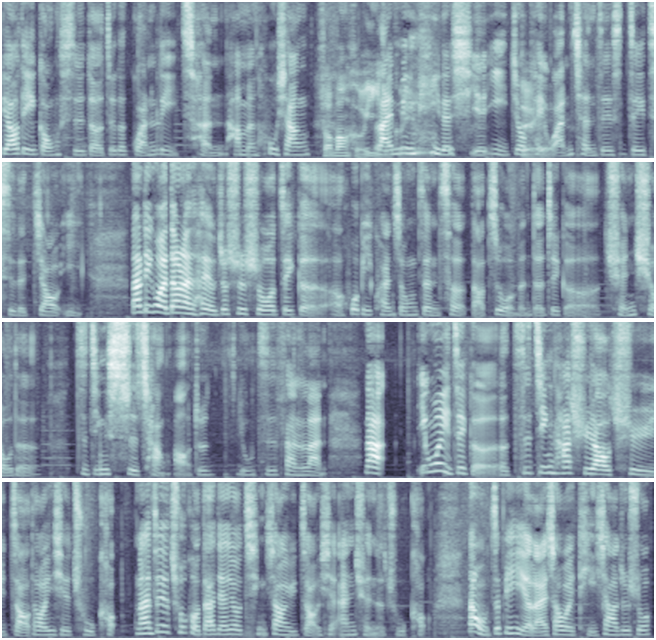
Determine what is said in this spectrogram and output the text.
标的公司的这个管理层，他们互相双方合意来秘密的协议就可以完成这这一次的交易。那另外当然还有就是说，这个呃货币宽松政策导致我们的这个全球的资金市场啊，就游资泛滥。那因为这个资金它需要去找到一些出口，那这些出口大家又倾向于找一些安全的出口。那我这边也来稍微提一下，就是说，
